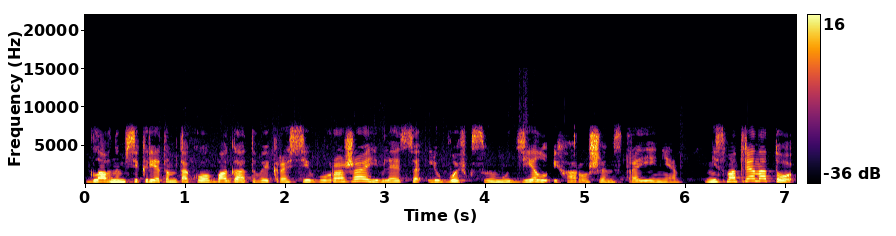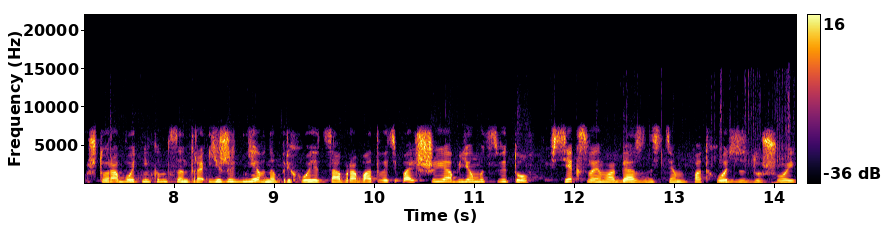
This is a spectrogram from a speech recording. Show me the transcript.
главным секретом такого богатого и красивого урожая является любовь к своему делу и хорошее настроение. Несмотря на то, что работникам центра ежедневно приходится обрабатывать большие объемы цветов, все к своим обязанностям подходят с душой.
